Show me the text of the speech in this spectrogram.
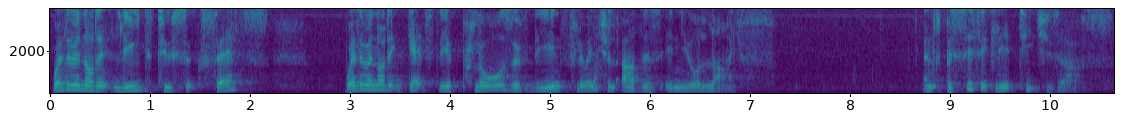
whether or not it leads to success, whether or not it gets the applause of the influential others in your life. And specifically, it teaches us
